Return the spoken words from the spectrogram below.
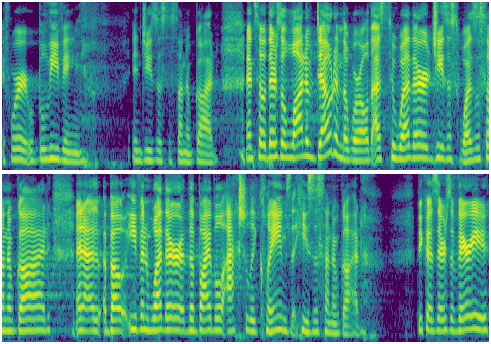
if we're believing in Jesus, the Son of God. And so there's a lot of doubt in the world as to whether Jesus was the Son of God and about even whether the Bible actually claims that he's the Son of God. Because there's a very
